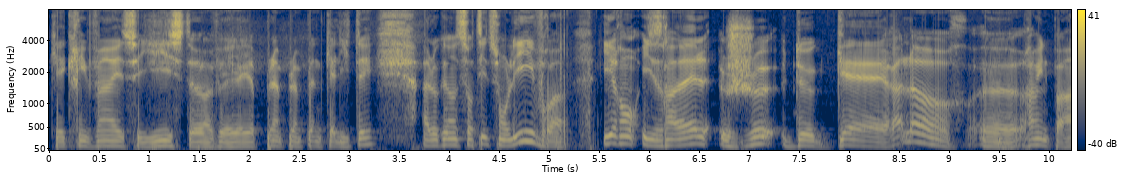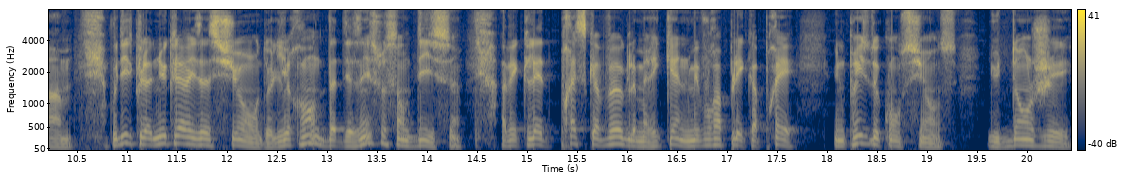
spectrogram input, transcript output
qui est écrivain, essayiste, euh, plein, plein, plein de qualités, à l'occasion de la sortie de son livre Iran-Israël, jeu de guerre. Alors, euh, Ramin Paham, vous dites que la nucléarisation de l'Iran date des années 70, avec l'aide presque aveugle américaine, mais vous rappelez qu'après une prise de conscience du danger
